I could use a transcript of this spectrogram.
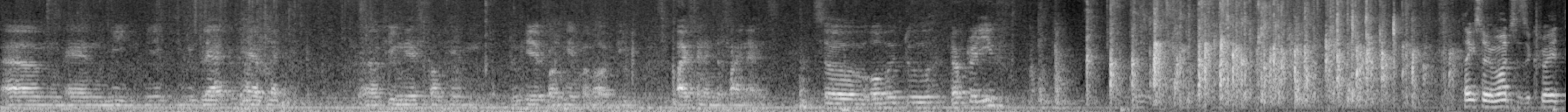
Um, and we, we, we're glad to have like a few minutes from him to hear from him about the Python and the finance. So over to Dr. Yves. Thanks very much. It's a great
